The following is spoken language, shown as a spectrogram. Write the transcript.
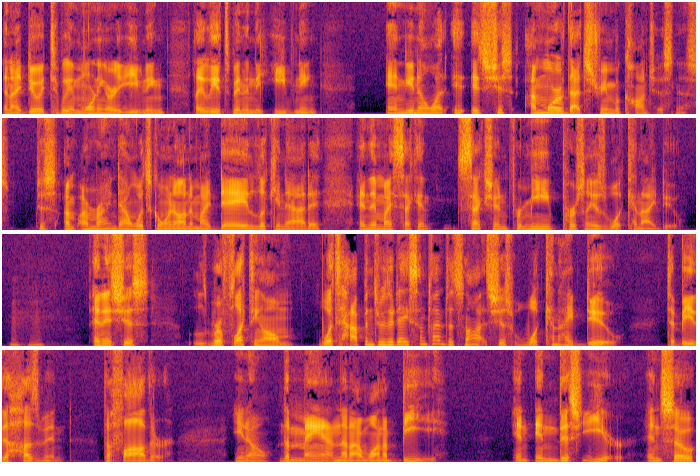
and I do it typically in morning or evening. Lately, it's been in the evening. And you know what? It, it's just, I'm more of that stream of consciousness. Just, I'm, I'm writing down what's going on in my day, looking at it. And then my second section for me personally is what can I do? Mm-hmm. And it's just reflecting on what's happened through the day. Sometimes it's not. It's just what can I do to be the husband, the father, you know, the man that I want to be in in this year. And so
